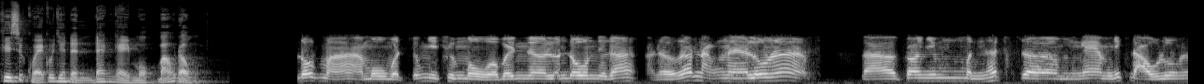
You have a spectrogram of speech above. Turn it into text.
khi sức khỏe của gia đình đang ngày một báo động. Đốt mà hạ mù mịt giống như sương mù ở bên ờ, London vậy đó, ảnh hưởng rất nặng nề luôn á. Là coi như mình hít uh, ờ, nghe mình nhức đầu luôn á.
